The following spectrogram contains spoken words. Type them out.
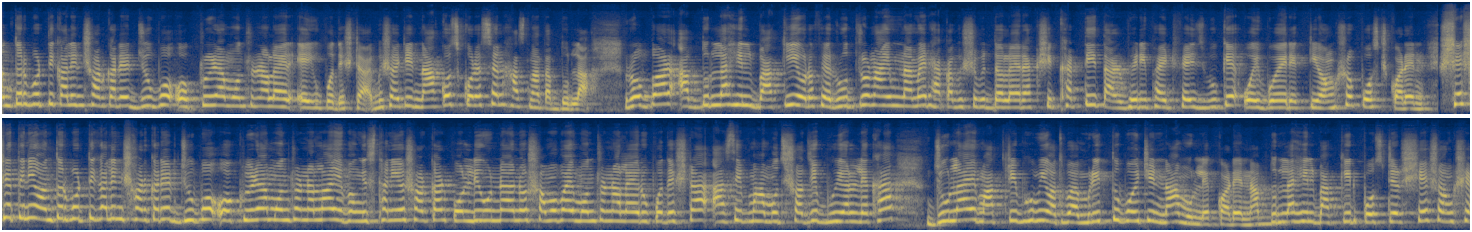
অন্তর্বর্তীকালীন সরকারের যুব ও ক্রীড়া মন্ত্রণালয়ের এই উপদেষ্টা। বিষয়টি নাকচ করেছেন হাসনাত আবদুল্লাহ। রোববার আবদুল্লাহিল বাকি ওরফে রুদ্র নাইম নামে ঢাকা বিশ্ববিদ্যালয়ের এক শিক্ষার্থী তার ভেরিফাইড ফেসবুকে ওই বইয়ের একটি অংশ পোস্ট করেন। শেষে তিনি অন্তর্বর্তীকালীন সরকারের যুব ও ক্রীড়া মন্ত্রণালয় এবং স্থানীয় সরকার, পল্লী উন্নয়ন ও সমবায় মন্ত্রণালয়ের উপদেষ্টা আসিফ মাহমুদ সজীব ভুইয়ার লেখা জুলাই মাতৃভূমি অথবা মৃত্যু বইটির নাম উল্লেখ করেন। আবদুল্লাহিল বাক্কির পোস্টের শেষ অংশে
